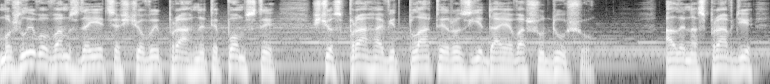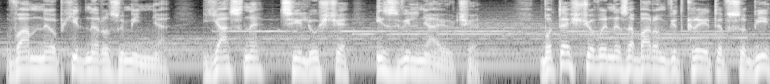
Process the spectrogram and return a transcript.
Можливо, вам здається, що ви прагнете помсти, що спрага відплати роз'їдає вашу душу. Але насправді вам необхідне розуміння, ясне, цілюще і звільняюче. Бо те, що ви незабаром відкриєте в собі,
